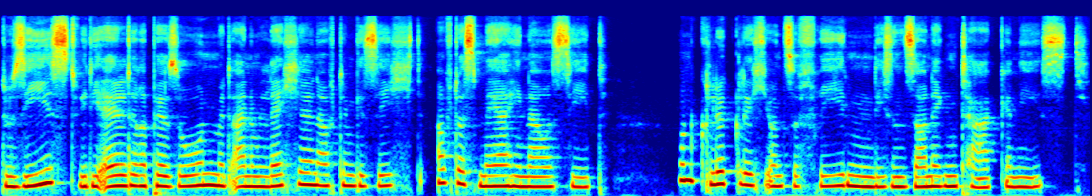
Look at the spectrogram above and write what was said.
Du siehst, wie die ältere Person mit einem Lächeln auf dem Gesicht auf das Meer hinaussieht und glücklich und zufrieden diesen sonnigen Tag genießt.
